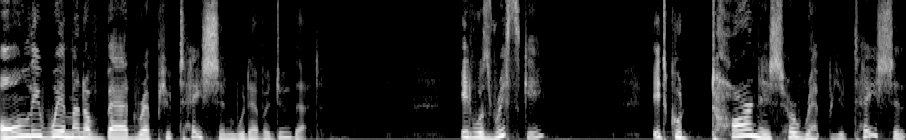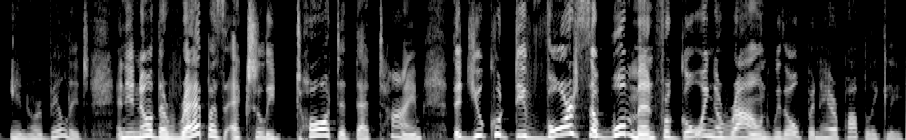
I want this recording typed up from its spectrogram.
Only women of bad reputation would ever do that. It was risky. It could tarnish her reputation in her village. And you know, the rabbis actually taught at that time that you could divorce a woman for going around with open hair publicly.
